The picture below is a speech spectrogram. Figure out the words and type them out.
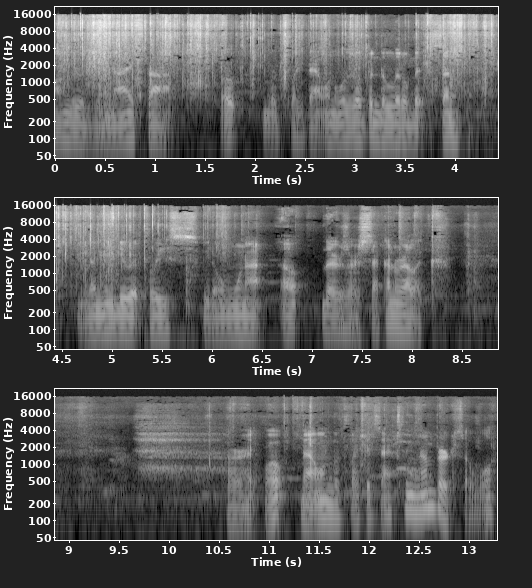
longer than I thought. Oh, looks like that one was opened a little bit, son. Let me do it, please. We don't want to... Oh, there's our second relic. All right, well, that one looks like it's actually numbered, so we'll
